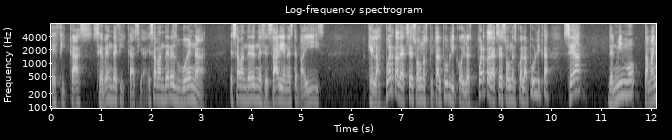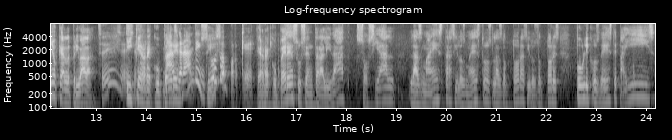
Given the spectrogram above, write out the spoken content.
eficaz, se venda eficacia. Esa bandera es buena, esa bandera es necesaria en este país que la puerta de acceso a un hospital público y la puerta de acceso a una escuela pública sea del mismo tamaño que a la privada. Sí, sí, y sí. que recuperen. Más grande incluso, porque que recuperen su centralidad social las maestras y los maestros, las doctoras y los doctores públicos de este país.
